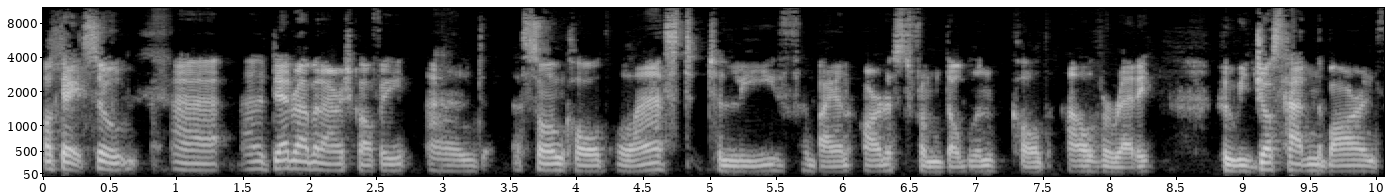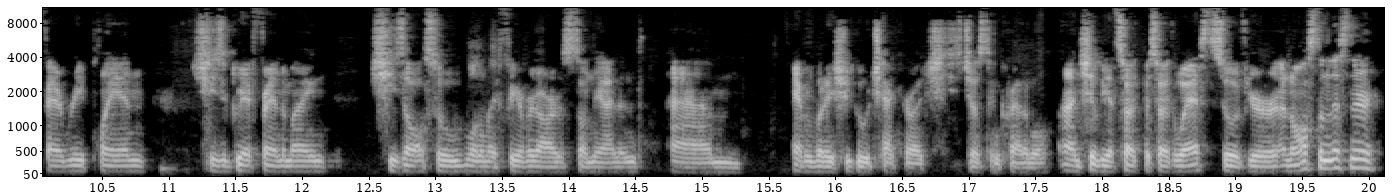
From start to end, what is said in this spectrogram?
Okay, so uh, a Dead Rabbit Irish Coffee and a song called "Last to Leave" by an artist from Dublin called Alvaretti, who we just had in the bar in February playing. She's a great friend of mine. She's also one of my favorite artists on the island. Um, everybody should go check her out. She's just incredible, and she'll be at South by Southwest. So if you're an Austin listener,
